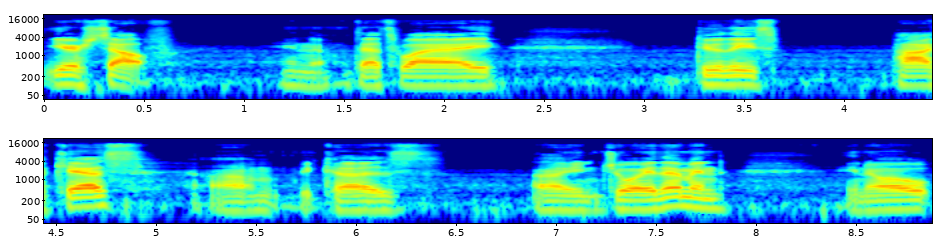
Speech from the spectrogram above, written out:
yourself. You know, that's why I do these podcasts um, because I enjoy them, and you know,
